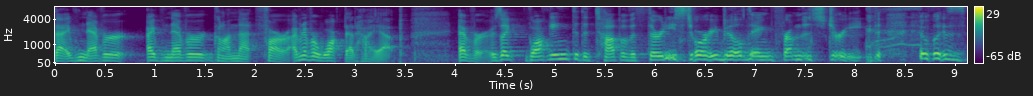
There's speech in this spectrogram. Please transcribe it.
I've never, I've never gone that far. I've never walked that high up. Ever. It was like walking to the top of a 30 story building from the street. It was.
